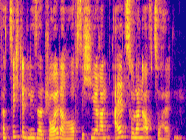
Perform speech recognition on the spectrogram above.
verzichtet Lisa Joy darauf, sich hieran allzu lang aufzuhalten.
